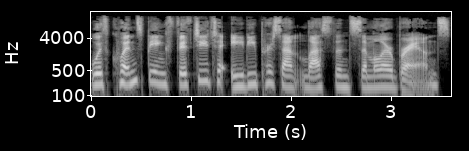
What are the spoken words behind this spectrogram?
With Quince being 50 to 80% less than similar brands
